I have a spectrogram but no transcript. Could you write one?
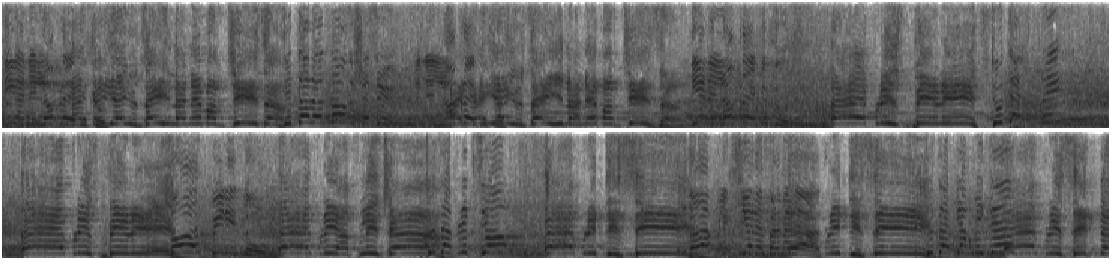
Diga en el nombre de I can Jesús. hear you say in the name of Jesus. Dites dans le nom de Jésus. En el nombre de can hear Jesús. you say in the name of Jesus. Di en el nombre de Jesús. Every spirit, Tout esprit, every spirit, Todo espíritu, every affliction, toute affliction, every disease, toda aflicción, enfermedad, every disease, toute infirmité, every sickness,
